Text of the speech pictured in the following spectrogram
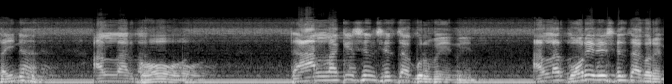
তাই না? আল্লাহর ঘর। তা আল্লাহকে সেন সেজদা করবেন? আল্লাহর ঘরের সেজদা করেন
